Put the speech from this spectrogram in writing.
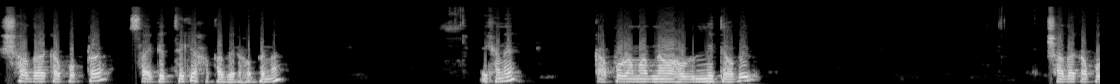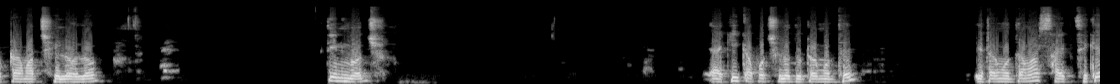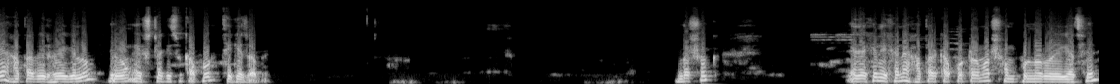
সাদা কাপড়টা সাইডের থেকে হাতা বের হবে না। এখানে কাপড় আমার নেওয়া হবে, নিতে হবে। সাদা কাপড়টা আমার ছিল হলো তিন গজ। একই কাপড় ছিল দুটোর মধ্যে। এটার মধ্যে আমার সাইড থেকে হাতা বের হয়ে গেল এবং এক্সট্রা কিছু কাপড় থেকে যাবে। দর্শক, এ দেখেন এখানে হাতার কাপড়টা আমার সম্পূর্ণ রয়ে গেছে।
